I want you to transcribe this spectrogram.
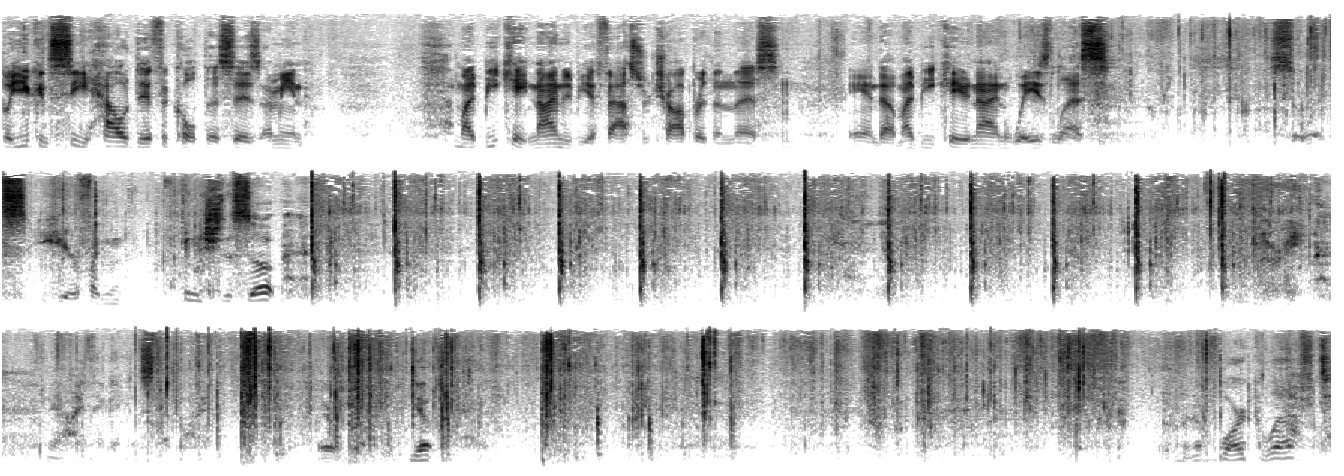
But you can see how difficult this is. I mean, my BK9 would be a faster chopper than this, and uh, my BK9 weighs less. So let's see here if I can finish this up. All right, now I think I can step on it. There we go. Yep. A little bit of bark left.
